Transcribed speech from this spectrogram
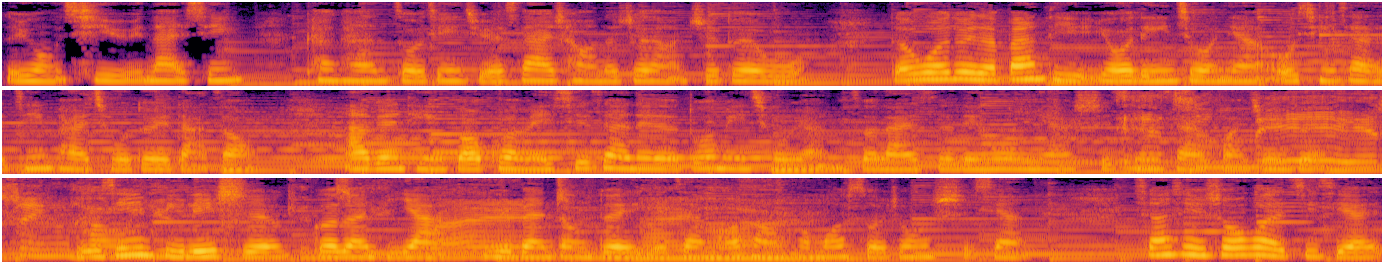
的勇气与耐心。看看走进决赛场的这两支队伍，德国队的班底由零九年欧青赛的金牌球队打造，阿根廷包括梅西在内的多名球员则来自零五年世青赛冠军队。如今，比利时、哥伦比亚、日本等队也在模仿和摸索中实现。相信收获的季节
